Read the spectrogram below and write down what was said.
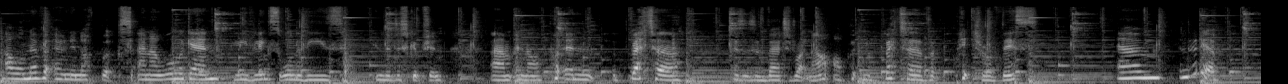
I will never own enough books and I will again leave links to all of these in the description um, and I'll put in a better, because it's inverted right now, I'll put in a better picture of this um, in the video.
